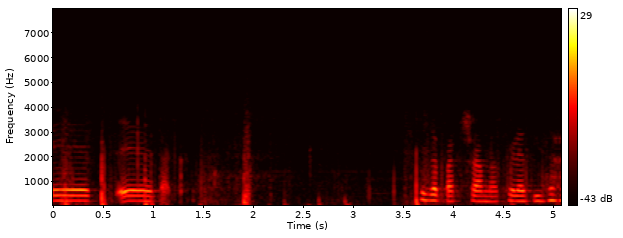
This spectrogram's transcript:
Y, y, tak. Zapatrzyłam na telewizor.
